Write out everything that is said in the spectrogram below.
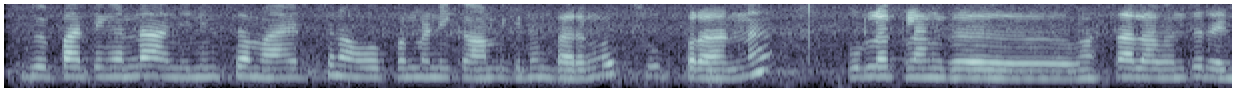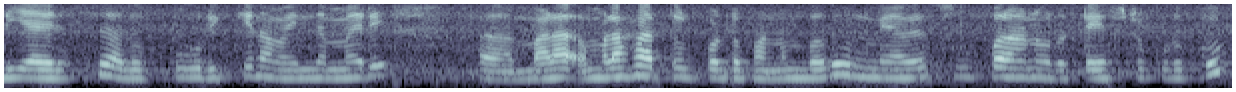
இப்போ பார்த்தீங்கன்னா அஞ்சு நிமிஷம் ஆயிடுச்சு. நான் ஓப்பன் பண்ணி காமிக்கணும்னு பாருங்கள் சூப்பரான உருளைக்கிழங்கு மசாலா வந்து ரெடி ஆயிடுச்சு. அது பூரிக்கு நம்ம இந்த மாதிரி மிளகா மிள மிளகாத்தூள் போட்டு பண்ணும்போது உண்மையாகவே சூப்பரான ஒரு டேஸ்ட்டு கொடுக்கும்.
